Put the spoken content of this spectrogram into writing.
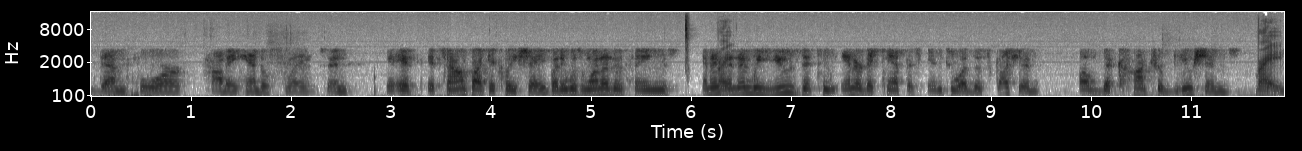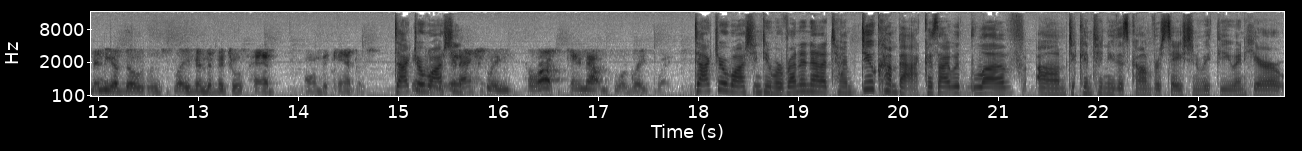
them for how they handled slaves. And it, it sounds like a cliche, but it was one of the things. And then, right. and then we used it to enter the campus into a discussion of the contributions right. that many of those enslaved individuals had on the campus. Dr. So Washington. It actually, for us, came out into a great place. Dr. Washington, we're running out of time. Do come back because I would love um, to continue this conversation with you and hear,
